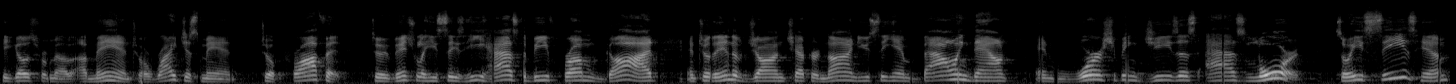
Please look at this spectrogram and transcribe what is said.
he goes from a, a man to a righteous man to a prophet to eventually he sees he has to be from God. And to the end of John chapter 9, you see him bowing down and worshiping Jesus as Lord. So he sees him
